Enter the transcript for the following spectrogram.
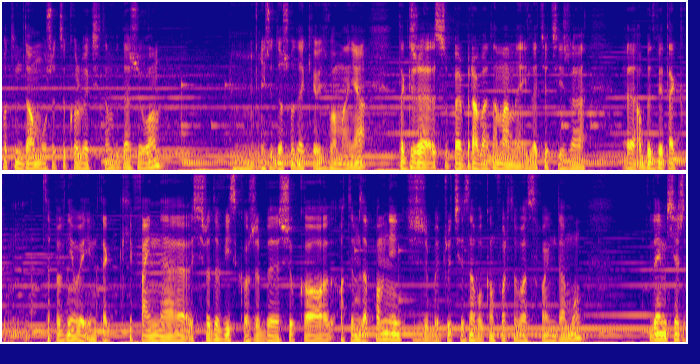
po tym domu, że cokolwiek się tam wydarzyło mm, i że doszło do jakiegoś włamania. Także super brawa dla mamy i dla cioci, że e, obydwie tak zapewniły im takie fajne środowisko, żeby szybko o tym zapomnieć, żeby czuć się znowu komfortowo w swoim domu. Wydaje mi się, że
